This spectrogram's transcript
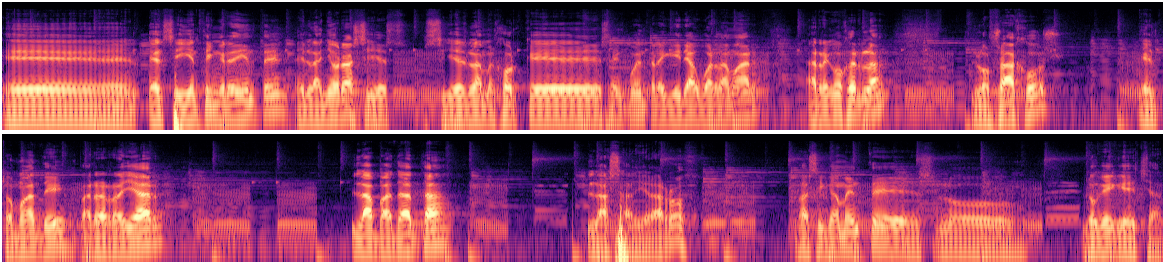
Eh, el siguiente ingrediente es la si es, si es la mejor que se encuentra, hay que ir a Guardamar a recogerla, los ajos, el tomate para rallar, la patata, la sal y el arroz. Básicamente es lo, lo que hay que echar.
